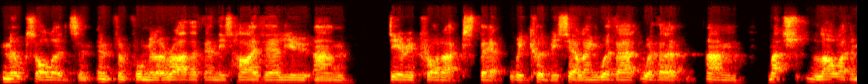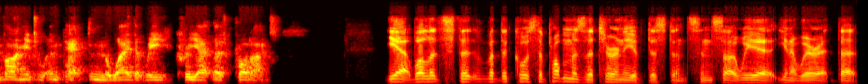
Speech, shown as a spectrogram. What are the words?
milk solids and infant formula rather than these high value um, dairy products that we could be selling with a with a um, much lower environmental impact in the way that we create those products. Yeah, well, it's the but of course the problem is the tyranny of distance, and so we're you know we're at the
